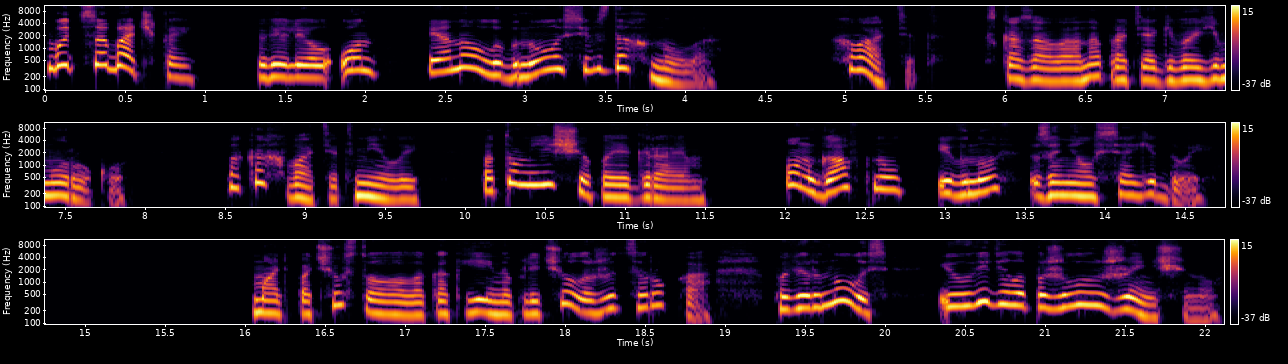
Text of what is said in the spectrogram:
будь собачкой», — велел он, и она улыбнулась и вздохнула. «Хватит», — сказала она, протягивая ему руку. «Пока хватит, милый, потом еще поиграем». Он гавкнул и вновь занялся едой. Мать почувствовала, как ей на плечо ложится рука, повернулась и увидела пожилую женщину.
